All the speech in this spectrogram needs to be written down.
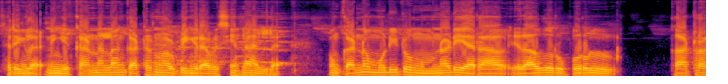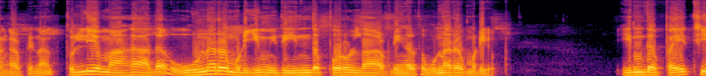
சரிங்களா? நீங்கள் கண்ணெல்லாம் கட்டணும் அப்படிங்கிற அவசியம்லாம் இல்லை. உங்கள் கண்ணை மூடிட்டு உங்கள் முன்னாடி யாரா ஏதாவது ஒரு பொருள் காட்டுறாங்க அப்படின்னா துல்லியமாக அதை உணர முடியும். இது இந்த பொருள் தான் அப்படிங்கிறத உணர முடியும். இந்த பயிற்சி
